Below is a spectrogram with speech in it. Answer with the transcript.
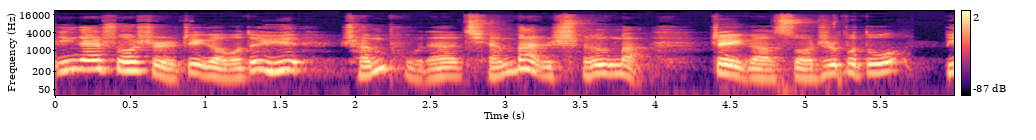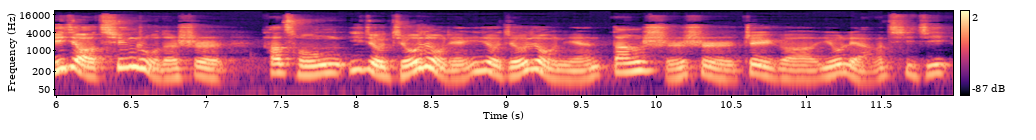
应该说是这个，我对于陈普的前半生吧，这个所知不多。比较清楚的是，他从一九九九年，一九九九年当时是这个有两个契机，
